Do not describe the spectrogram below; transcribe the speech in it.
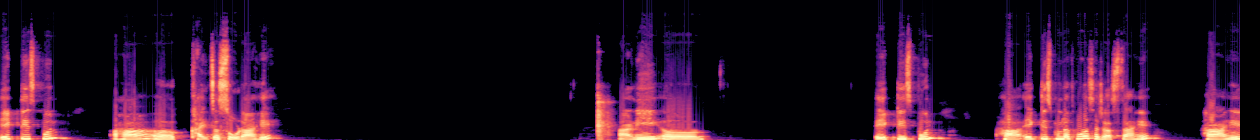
एक टीस्पून हा खायचा सोडा आहे. आणि एक टीस्पून हा एक टीस्पूनला थोडासा जास्त आहे. हा आहे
